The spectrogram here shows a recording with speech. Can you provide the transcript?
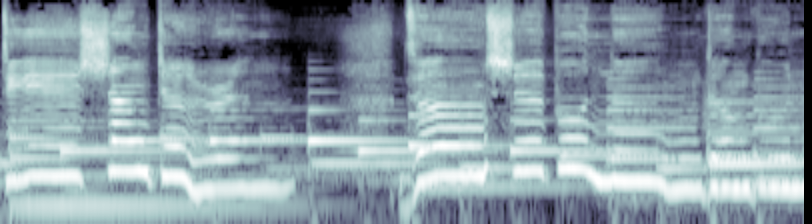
地上的人，总是不能懂，不能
